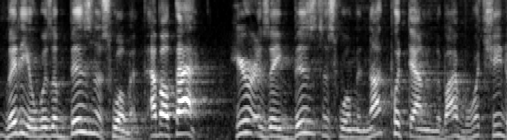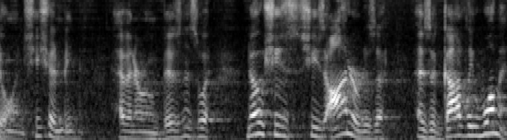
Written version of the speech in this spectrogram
Lydia was a businesswoman. How about that? Here is a businesswoman, not put down in the Bible. What's she doing? She shouldn't be having her own business. What? No, she's she's honored as a as a godly woman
